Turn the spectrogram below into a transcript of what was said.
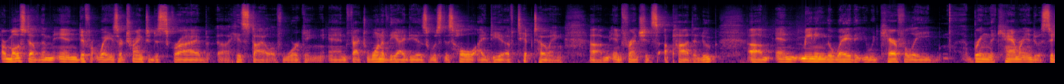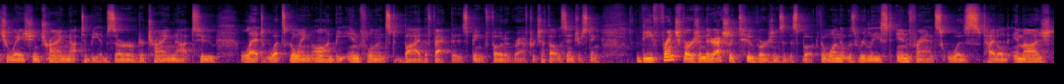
or most of them, in different ways, are trying to describe uh, his style of working. And in fact, one of the ideas was this whole idea of tiptoeing. Um, in French, it's a pas de loup, um, and meaning the way that you would carefully bring the camera into a situation, trying not to be observed or trying not to let what's going on be influenced by the fact that it's being photographed, which I thought was interesting. The French version, there are actually two versions of this book. The one that was released in France was titled Image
